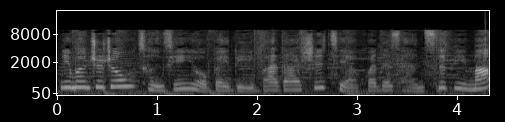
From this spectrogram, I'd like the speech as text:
你们之中曾经有被理发大师剪坏的残次品吗？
